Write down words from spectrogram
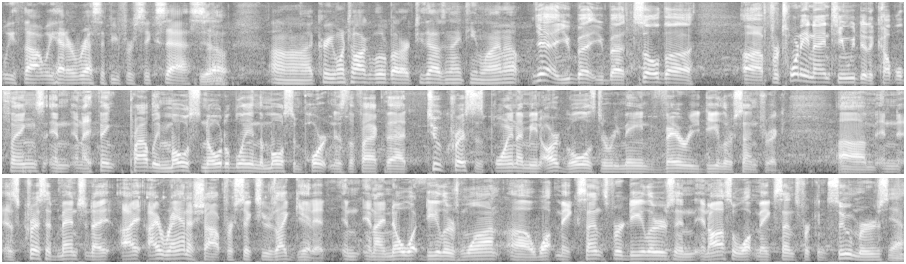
we thought we had a recipe for success. Yeah. So, uh, Kerr, you want to talk a little about our 2019 lineup? Yeah, you bet, you bet. So the uh, for 2019, we did a couple things, and, and I think probably most notably and the most important is the fact that, to Chris's point, I mean, our goal is to remain very dealer centric. Um, and as Chris had mentioned, I, I, I ran a shop for six years. I get it. And, and I know what dealers want, uh, what makes sense for dealers, and, and also what makes sense for consumers Yeah.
